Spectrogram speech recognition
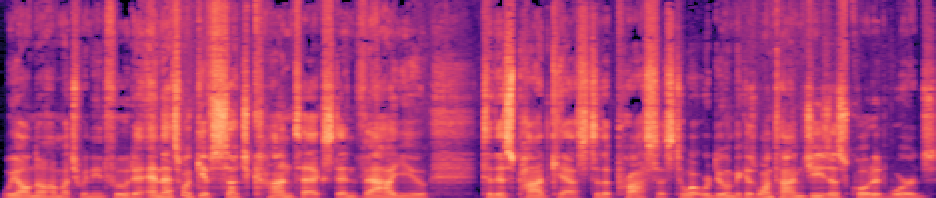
we all know how much we need food. And that's what gives such context and value to this podcast, to the process, to what we're doing. Because one time Jesus quoted words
